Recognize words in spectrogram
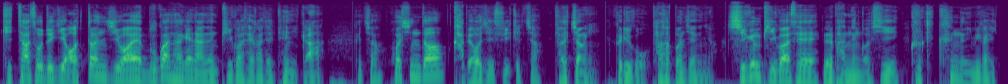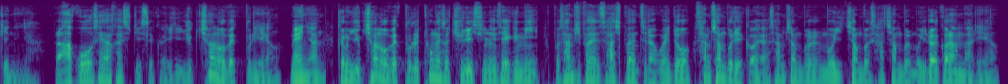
기타 소득이 어떤지와에 무관하게 나는 비과세가 될 테니까. 그렇죠? 훨씬 더 가벼워질 수 있겠죠. 결정이. 그리고 다섯 번째는요. 지금 비과세를 받는 것이 그렇게 큰 의미가 있겠느냐. 라고 생각할 수도 있을 거예요. 이게 6,500불이에요. 매년. 그럼 6,500불을 통해서 줄일 수 있는 세금이 뭐 30%, 40%라고 해도 3,000불일 거예요. 3,000불, 뭐 2,000불, 4,000불 뭐 이럴 거란 말이에요.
